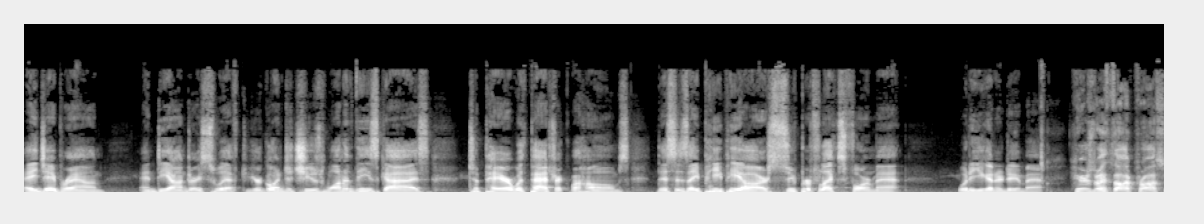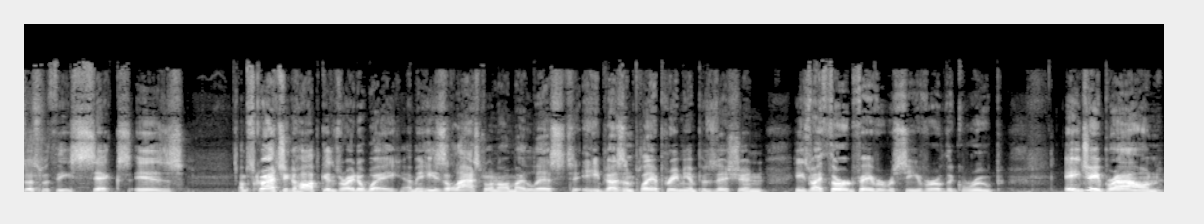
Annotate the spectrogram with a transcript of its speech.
AJ Brown, and D'Andre Swift. You're going to choose one of these guys to pair with Patrick Mahomes. This is a PPR superflex format. What are you going to do, Matt? Here's my thought process with these six is I'm scratching Hopkins right away. I mean, he's the last one on my list. He doesn't play a premium position. He's my third favorite receiver of the group. AJ Brown,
